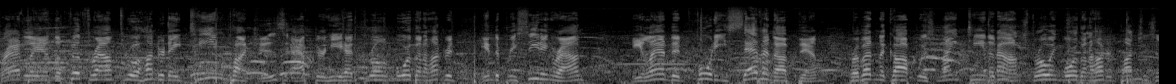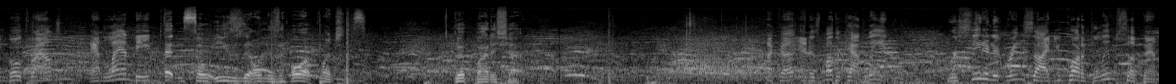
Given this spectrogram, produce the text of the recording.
Bradley in the fifth round threw 118 punches after he had thrown more than 100 in the preceding round. He landed 47 of them. Provodnikov was 19 rounds, throwing more than 100 punches in both rounds and landing Getting so easily on his hard punches. Good body shot. Monica and his mother Kathleen were seated at ringside. You caught a glimpse of them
